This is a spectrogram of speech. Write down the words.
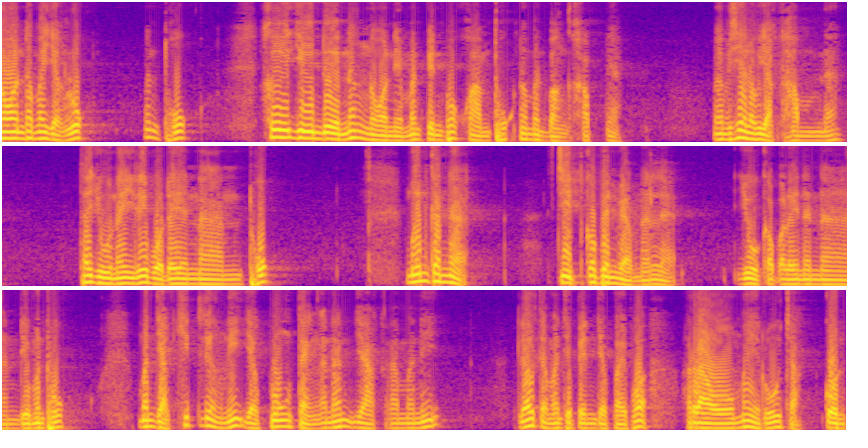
นอนทำไมอยากลุก มันทุกข์คือยืนเดินนั่งนอนเนี่ย มันเป็นเพราะความทุกข์นะมันบังคับ เนี่ย มันไม่ใช่เราอยากทำนะ ถ้าอยู่ในเรื่องบทใดนานทุกข์เหมือนกันเนี่ยจิตก็เป็นแบบนั้นแหละ อยู่กับอะไรนานๆเดี๋ยวมันทุกข์มันอยากคิดเรื่องนี้ อยากปรุงแต่งอันนั้น อยากทำอันนี้ แล้วแต่มันจะเป็นจะไป เพราะเราไม่รู้จักกล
